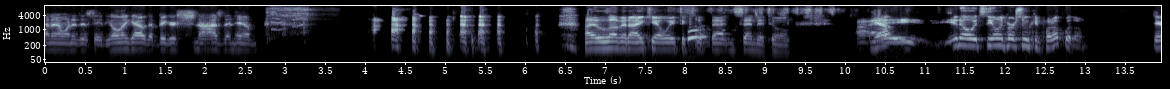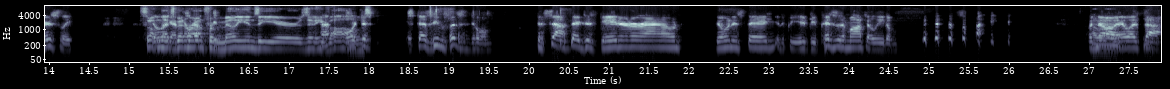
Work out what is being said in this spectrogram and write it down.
and I wanted to say the only guy with a bigger schnoz than him. I love it. I can't wait to clip that and send it to him. Yep. I, you know, it's the only person who can put up with him. Seriously, Something that's I been around for with- millions of years and or evolves. just just doesn't even listen to him. Just out there, just gatering around. doing his thing. If he if he pisses him off, he'll eat him. like, but no, it. it was uh,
